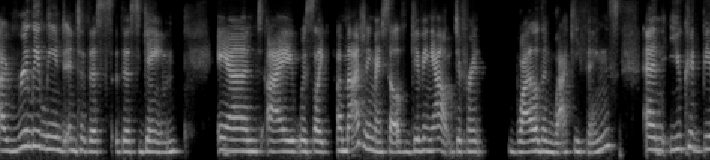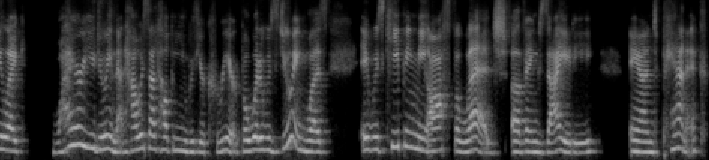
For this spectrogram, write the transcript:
I really leaned into this this game and I was like imagining myself giving out different wild and wacky things and you could be like why are you doing that? How is that helping you with your career? But what it was doing was it was keeping me off the ledge of anxiety and panic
